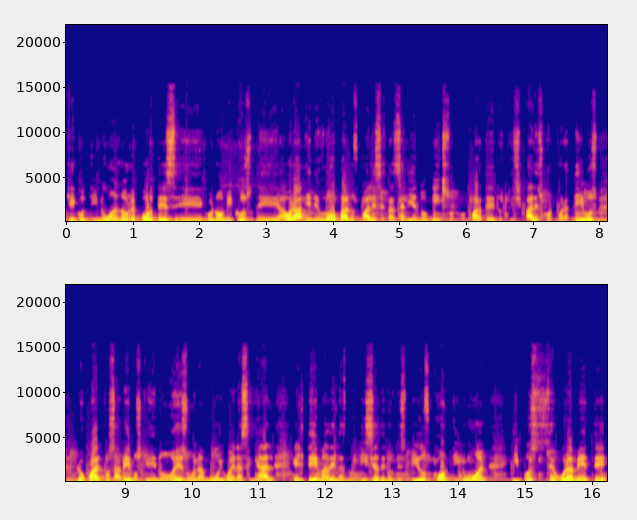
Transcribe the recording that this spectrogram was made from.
que continúan los reportes eh, económicos eh, ahora en Europa, los cuales están saliendo mixtos por parte de los principales corporativos, lo cual pues sabemos que no es una muy buena señal. El tema de las noticias de los despidos continúan y pues seguramente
